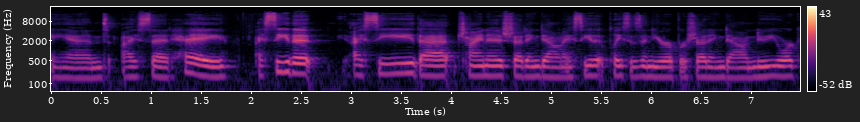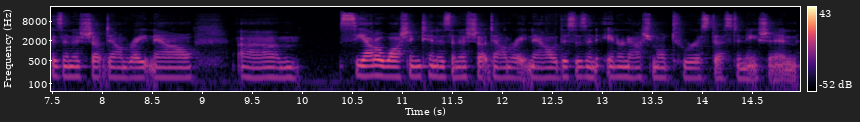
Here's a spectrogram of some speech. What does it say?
And I said, Hey, I see that I see that China is shutting down. I see that places in Europe are shutting down. New York is in a shutdown right now. Um, Seattle, Washington is in a shutdown right now. This is an international tourist destination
